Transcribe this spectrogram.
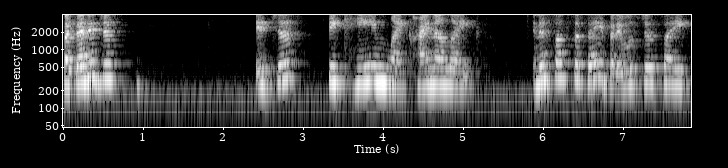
but then it just it just became like kind of like and it sucks to say, but it was just like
